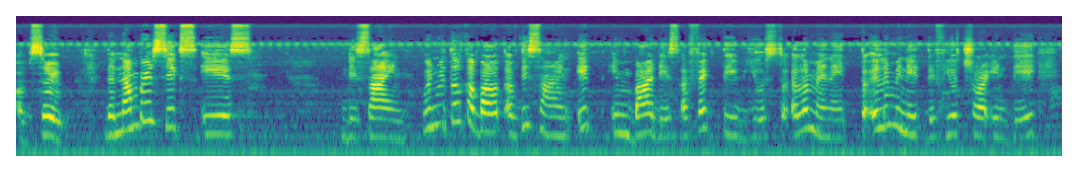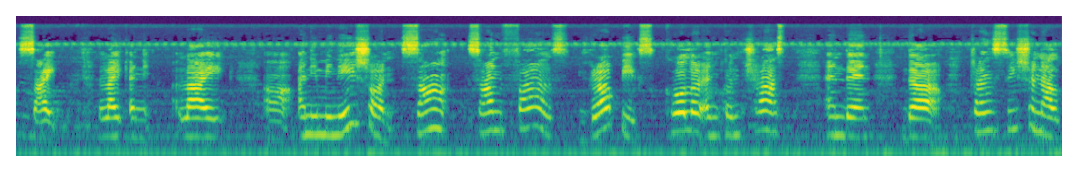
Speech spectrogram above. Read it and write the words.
observed. The number six is design. When we talk about of design, it embodies effective use to eliminate to eliminate the future in the site, like an like uh, animation, sound, sound files, graphics, color and contrast, and then the transitional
